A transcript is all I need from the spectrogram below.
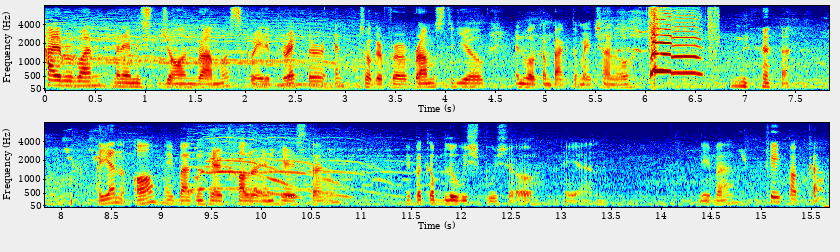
Hi everyone, my name is John Ramos, creative director and photographer of Ramos Studio and welcome back to my channel. Ayan oh, may bagong hair color and hairstyle. May pagka bluish po siya oh. Ayan. Di ba? K-pop ka.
